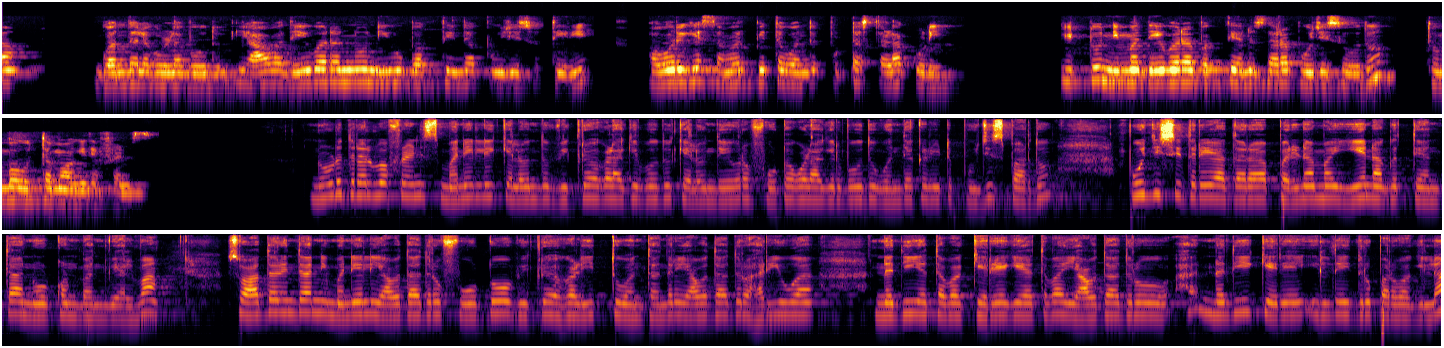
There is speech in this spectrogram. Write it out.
ಗೊಂದಲಗೊಳ್ಳಬಹುದು. ಯಾವ ದೇವರನ್ನು ನೀವು ಭಕ್ತಿಯಿಂದ ಪೂಜಿಸುತ್ತೀರಿ, ಅವರಿಗೆ ಸಮರ್ಪಿತ ಒಂದು ಪುಟ್ಟ ಸ್ಥಳ ಕೊಡಿ. ಇಟ್ಟು ನಿಮ್ಮ ದೇವರ ಭಕ್ತಿ ಅನುಸಾರ ಪೂಜಿಸುವುದು ತುಂಬ ಉತ್ತಮವಾಗಿದೆ ಫ್ರೆಂಡ್ಸ್ ನೋಡಿದ್ರಲ್ವ ಫ್ರೆಂಡ್ಸ್ ಮನೆಯಲ್ಲಿ ಕೆಲವೊಂದು ವಿಗ್ರಹಗಳಾಗಿರ್ಬೋದು, ಕೆಲವೊಂದು ದೇವರ ಫೋಟೋಗಳಾಗಿರ್ಬೋದು ಒಂದೇ ಕಡೆ ಇಟ್ಟು ಪೂಜಿಸಬಾರ್ದು. ಪೂಜಿಸಿದರೆ ಅದರ ಪರಿಣಾಮ ಏನಾಗುತ್ತೆ ಅಂತ ನೋಡ್ಕೊಂಡು ಬಂದ್ವಿ ಅಲ್ವಾ? ಸೊ ಆದ್ದರಿಂದ ನಿಮ್ಮ ಮನೆಯಲ್ಲಿ ಯಾವುದಾದ್ರೂ ಫೋಟೋ ವಿಗ್ರಹಗಳಿತ್ತು ಅಂತಂದರೆ ಯಾವುದಾದ್ರೂ ಹರಿಯುವ ನದಿ ಅಥವಾ ಕೆರೆಗೆ ಅಥವಾ ಯಾವುದಾದ್ರೂ ನದಿ, ಕೆರೆ ಇಲ್ಲದೇ ಇದ್ದರೂ ಪರವಾಗಿಲ್ಲ.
